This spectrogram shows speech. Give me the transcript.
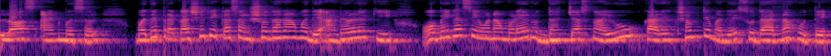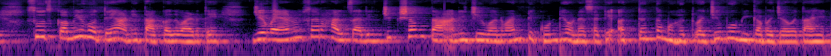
loss and मसलमध्ये प्रकाशित एका संशोधनामध्ये आढळलं की ओमेगा सेवनामुळे वृद्धांच्या स्नायू कार्यक्षमतेमध्ये सुधारणा होते सूज कमी होते आणि ताकद वाढते जे वयानुसार हालचालींची क्षमता आणि जीवनवान टिकून ठेवण्यासाठी अत्यंत महत्त्वाची भूमिका बजावत आहे.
